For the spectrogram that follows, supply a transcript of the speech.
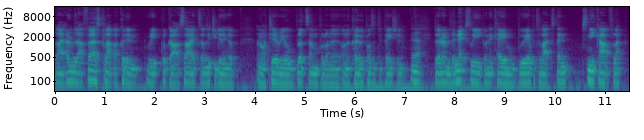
Like I remember that first clap, I couldn't really go outside because I was literally doing a an arterial blood sample on a on a COVID positive patient. Yeah. But I remember the next week when it came, we were able to like spend sneak out for like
